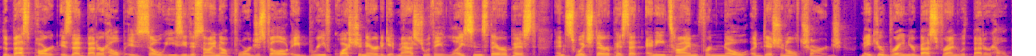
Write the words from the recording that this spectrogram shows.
The best part is that BetterHelp is so easy to sign up for. Just fill out a brief questionnaire to get matched with a licensed therapist and switch therapists at any time for no additional charge. Make your brain your best friend with BetterHelp.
